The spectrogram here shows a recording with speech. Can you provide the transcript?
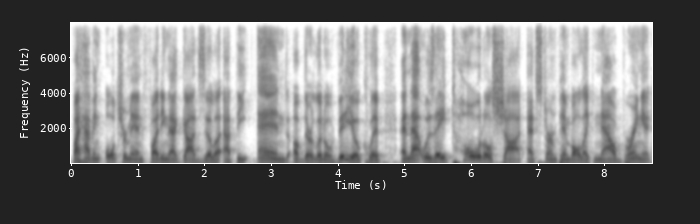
by having Ultraman fighting that Godzilla at the end of their little video clip. And that was a total shot at Stern Pinball, like, now bring it.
